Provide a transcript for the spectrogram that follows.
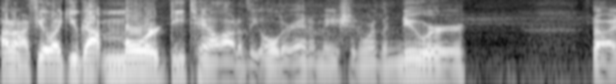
I don't know. I feel like you got more detail out of the older animation, where the newer uh,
